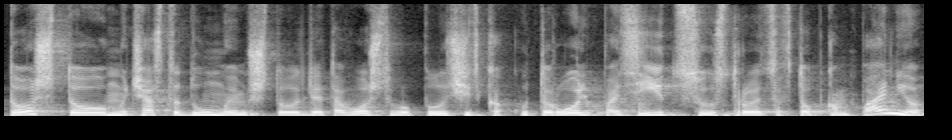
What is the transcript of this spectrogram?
то, что мы часто думаем, что для того, чтобы получить какую-то роль, позицию, устроиться в топ-компанию,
